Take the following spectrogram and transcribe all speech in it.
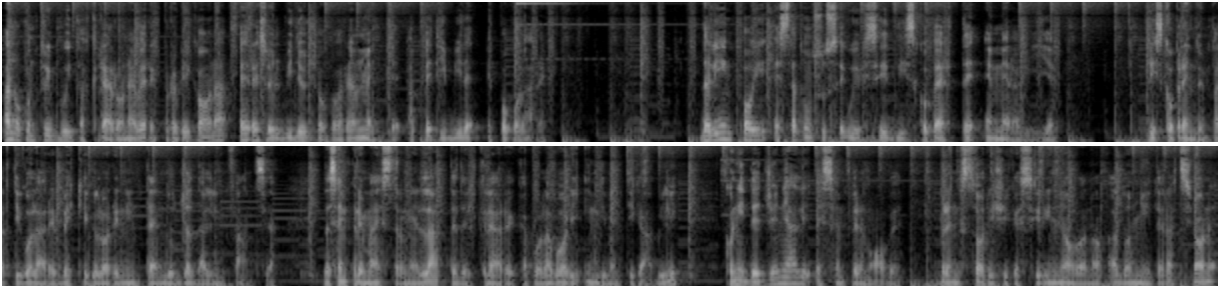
hanno contribuito a creare una vera e propria icona e reso il videogioco realmente appetibile e popolare. Da lì in poi è stato un susseguirsi di scoperte e meraviglie, riscoprendo in particolare vecchie glorie Nintendo già dall'infanzia, da sempre maestra nell'arte del creare capolavori indimenticabili, con idee geniali e sempre nuove, brand storici che si rinnovano ad ogni iterazione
